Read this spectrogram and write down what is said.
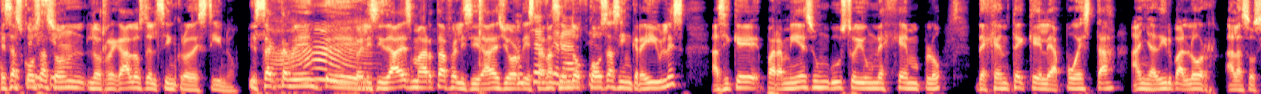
esas cosas son los regalos del sincrodestino. Exactamente. Ah. Felicidades Marta, felicidades Jordi, están haciendo cosas increíbles. Así que para mí es un gusto y un ejemplo de gente que le apuesta a añadir valor a la sociedad.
